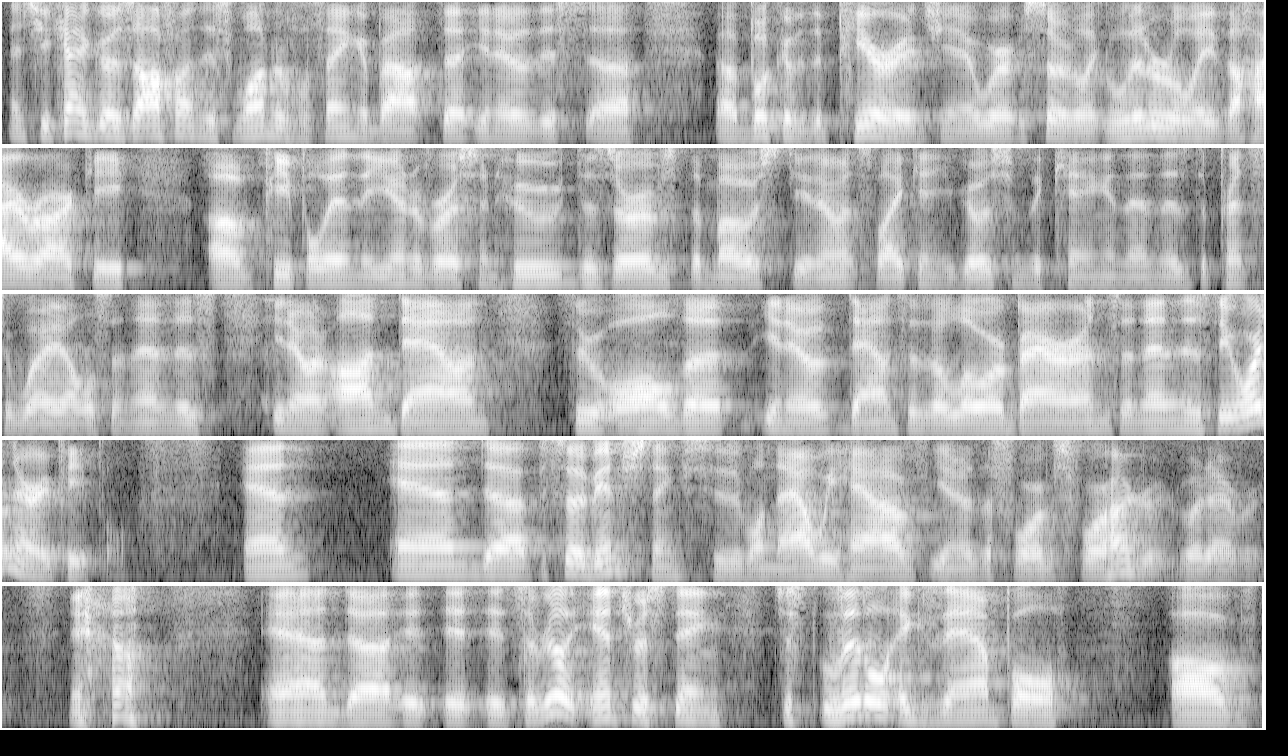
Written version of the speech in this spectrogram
And she kind of goes off on this wonderful thing about, you know, this uh, uh, book of the peerage, you know, where it's sort of like literally the hierarchy of people in the universe and who deserves the most. You know, it's like and it goes from the king, and then there's the Prince of Wales, and then there's you know, and on down through all the you know down to the lower barons, and then there's the ordinary people, and and uh, sort of interesting. She says, well, now we have you know the Forbes 400, whatever, you know, and uh, it, it, it's a really interesting, just little example of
